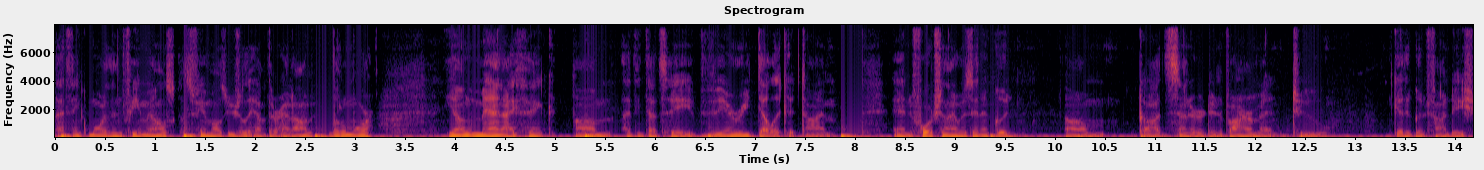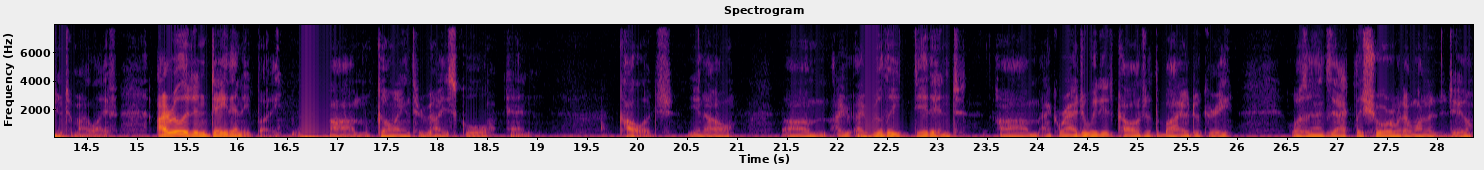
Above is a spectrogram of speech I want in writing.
I think more than females because females usually have their head on a little more. Young men, I think, um, I think that's a very delicate time, and fortunately, I was in a good um, God-centered environment to get a good foundation to my life. I really didn't date anybody um, going through high school and college. You know, um, I, I really didn't. Um, I graduated college with a bio degree. wasn't exactly sure what I wanted to do.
